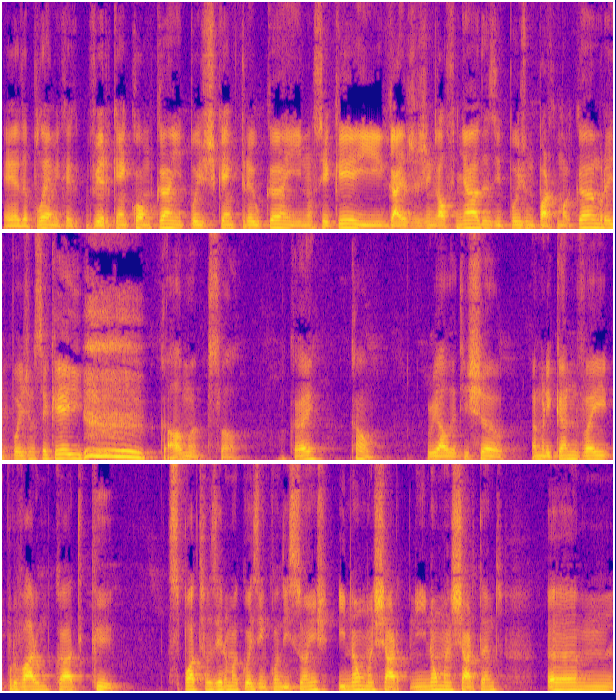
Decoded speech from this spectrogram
é da polémica, ver quem come quem e depois quem que traiu quem e não sei quê, e gajas engalfinhadas e depois um parte uma câmara e depois não sei quê e... Calma, pessoal, ok? Calma. Reality show americano veio provar um bocado que se pode fazer uma coisa em condições e não manchar, e não manchar tanto um,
